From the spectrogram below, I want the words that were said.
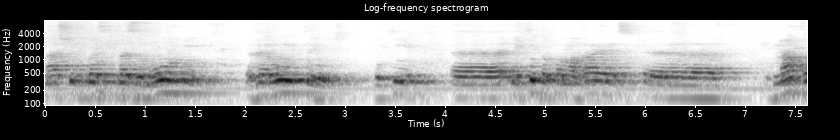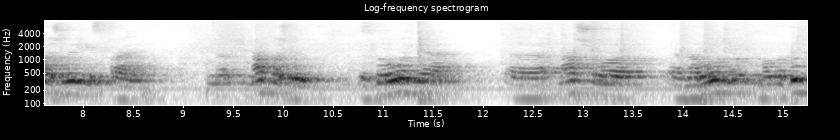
наші без- безумовні герої тилу, які, е, які допомагають е, в надважливій справі, надважливі надважливій здоров'я е, нашого е, народу, молодих,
